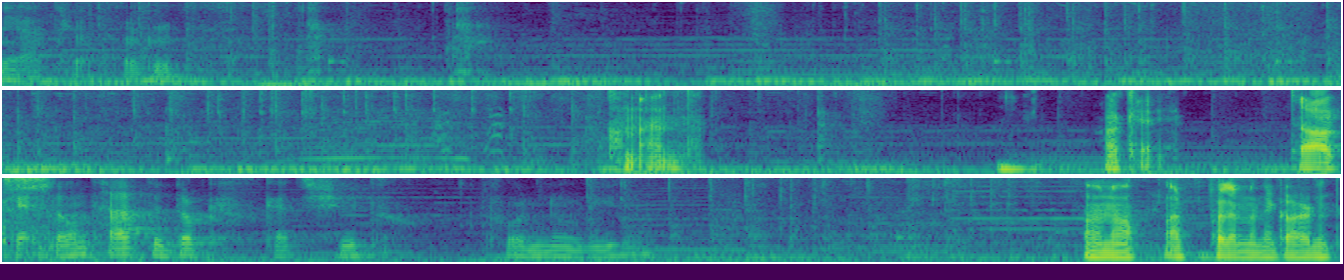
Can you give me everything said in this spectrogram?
Yeah, traps are good. Come on. Okay. Dogs. don't have the ducks get shoot for no reason. Oh no, I put them in the garden.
